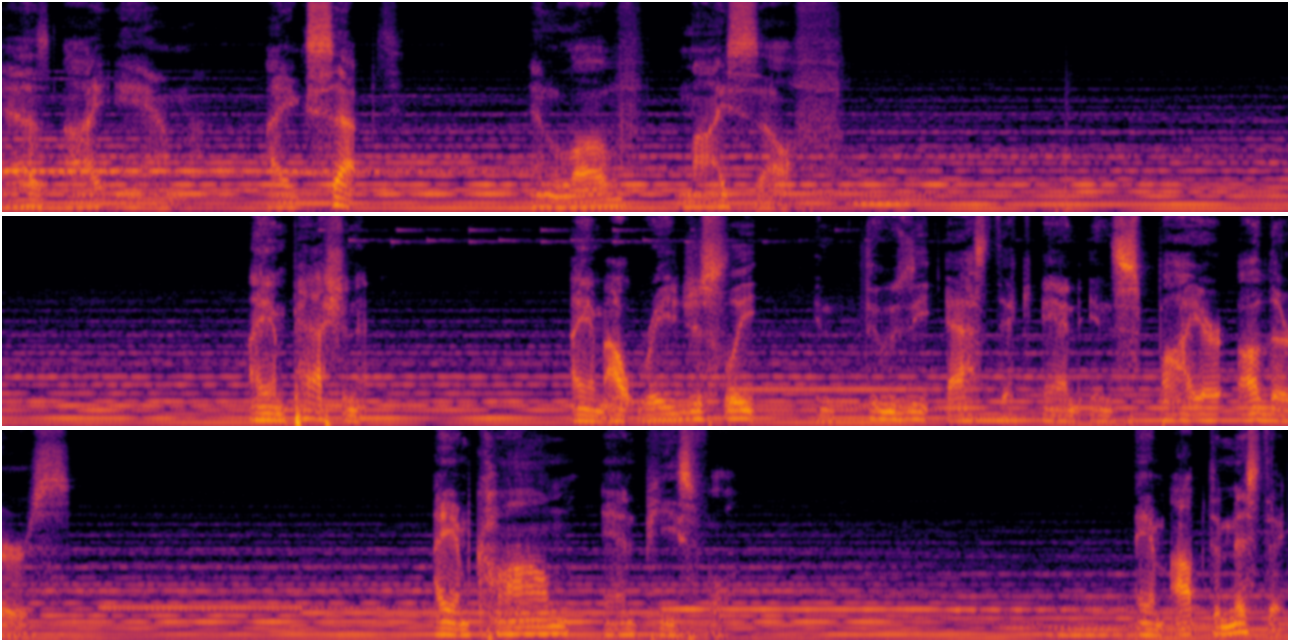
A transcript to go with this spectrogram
as I am. I accept and love myself. I am passionate. I am outrageously enthusiastic and inspire others. I am calm and peaceful. I am optimistic.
